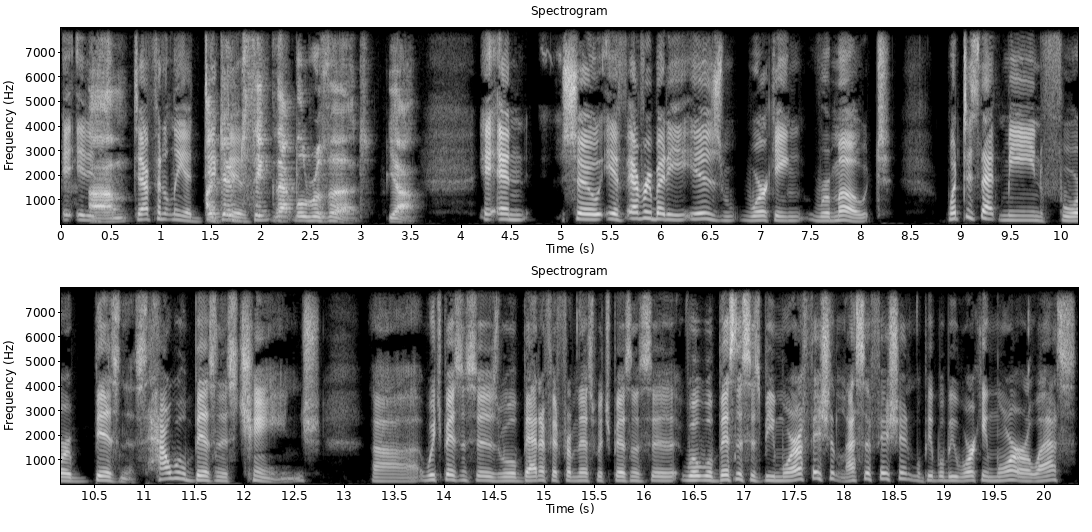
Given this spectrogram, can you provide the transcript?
it, it is um, definitely addictive. I don't think that will revert. Yeah, and so if everybody is working remote, what does that mean for business? How will business change? Uh, which businesses will benefit from this? Which businesses will will businesses be more efficient, less efficient? Will people be working more or less?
